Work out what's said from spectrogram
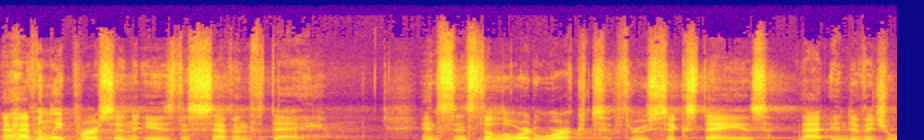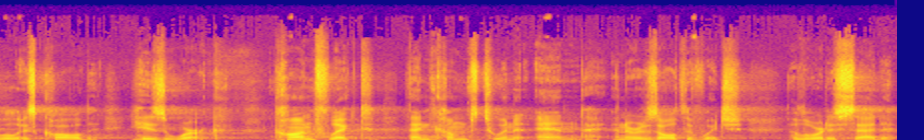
A heavenly person is the seventh day. And since the Lord worked through six days, that individual is called his work. Conflict then comes to an end, and a result of which the Lord is said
